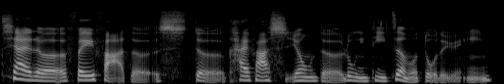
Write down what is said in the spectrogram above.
现在的非法的的开发使用的露营地这么多的原因。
